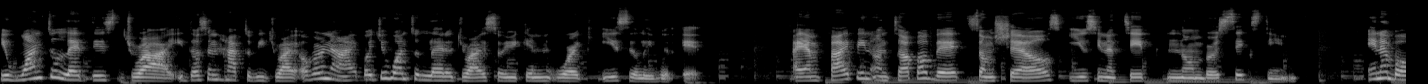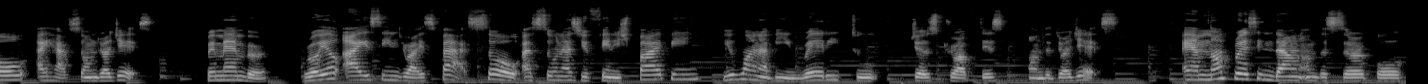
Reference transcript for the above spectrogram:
You want to let this dry. It doesn't have to be dry overnight, but you want to let it dry so you can work easily with it. I am piping on top of it some shells using a tip number 16. In a bowl, I have some dragees. Remember, royal icing dries fast, so as soon as you finish piping, you want to be ready to just drop this on the dragees. I am not pressing down on the circle.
